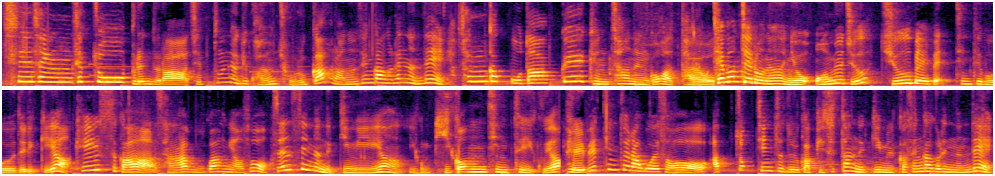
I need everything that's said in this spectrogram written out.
신생 색조 브랜드라 제품력이 과연 좋을까? 라는 생각을 했는데 생각보다 꽤 괜찮은 것 같아요. 세 번째로는 이 어뮤즈 듀벨벳 틴트 보여드릴게요. 케이스 가 사각우광이어서 센스 있는 느낌이에요. 이건 비건 틴트이고요. 벨벳 틴트라고 해서 앞쪽 틴트들과 비슷한 느낌일까 생각을 했는데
